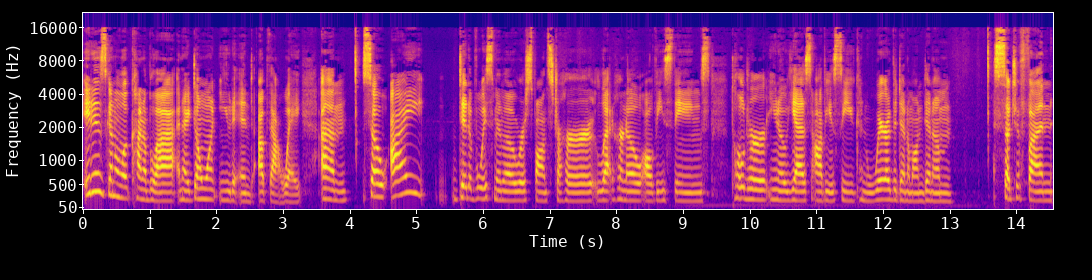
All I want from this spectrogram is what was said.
it is going to look kind of blah. And I don't want you to end up that way. Um, so I did a voice memo response to her, let her know all these things, told her, you know, yes, obviously you can wear the denim on denim. Such a fun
